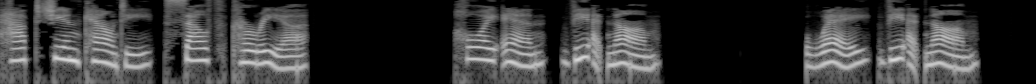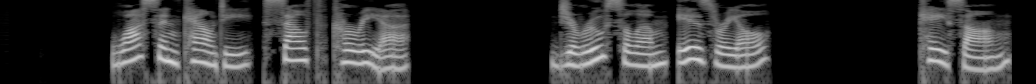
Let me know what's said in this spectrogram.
Hapcheon County, South Korea. Hoi An, Vietnam. Hue, Vietnam. Hwasun County, South Korea. Jerusalem, Israel. Kaesong,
